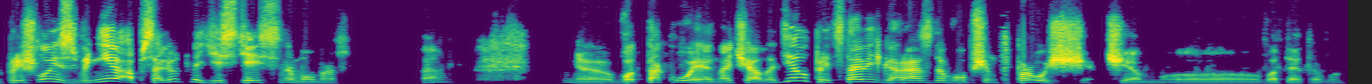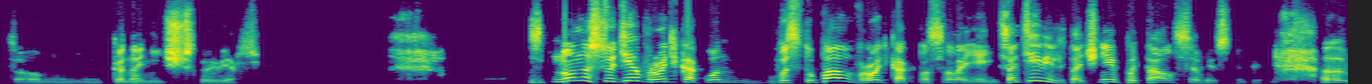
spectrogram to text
пришло извне абсолютно естественным образом. Да? Э, вот такое начало дел представить гораздо, в общем-то, проще, чем э, вот эту вот эм, каноническую версию. Но на суде вроде как он выступал, вроде как по своей инициативе, или точнее пытался выступить. Э,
